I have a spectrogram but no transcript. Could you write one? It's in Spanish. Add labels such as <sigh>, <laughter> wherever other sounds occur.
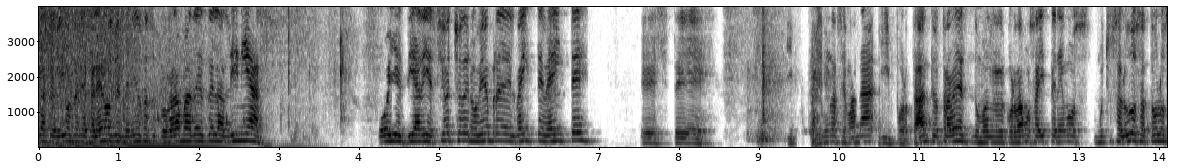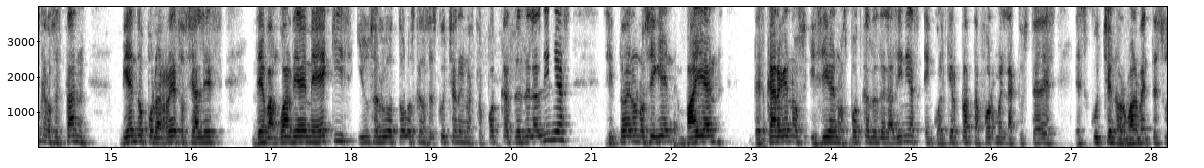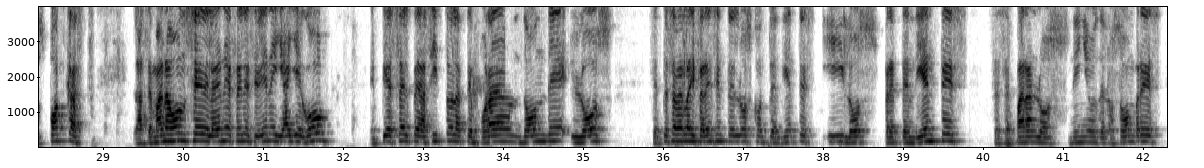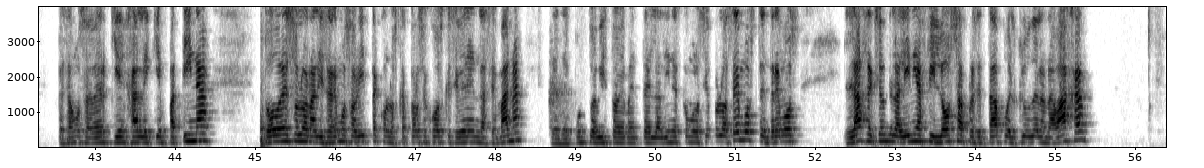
Amigas amigos NFLeros, bienvenidos a su programa Desde las Líneas. Hoy es día 18 de noviembre del 2020. Este, y viene una semana importante. Otra vez, nomás recordamos ahí, tenemos muchos saludos a todos los que nos están viendo por las redes sociales de Vanguardia MX y un saludo a todos los que nos escuchan en nuestro podcast Desde las Líneas. Si todavía no nos siguen, vayan, descárguenos y síganos podcast Desde las Líneas en cualquier plataforma en la que ustedes escuchen normalmente sus podcasts. La semana 11 de la NFL se viene, ya llegó, empieza el pedacito de la temporada donde los, se empieza a ver la diferencia entre los contendientes y los pretendientes, se separan los niños de los hombres, empezamos a ver quién jala y quién patina. Todo eso lo analizaremos ahorita con los 14 juegos que se vienen en la semana, desde el punto de vista obviamente de las líneas como siempre lo hacemos. Tendremos la sección de la línea filosa presentada por el Club de la Navaja,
